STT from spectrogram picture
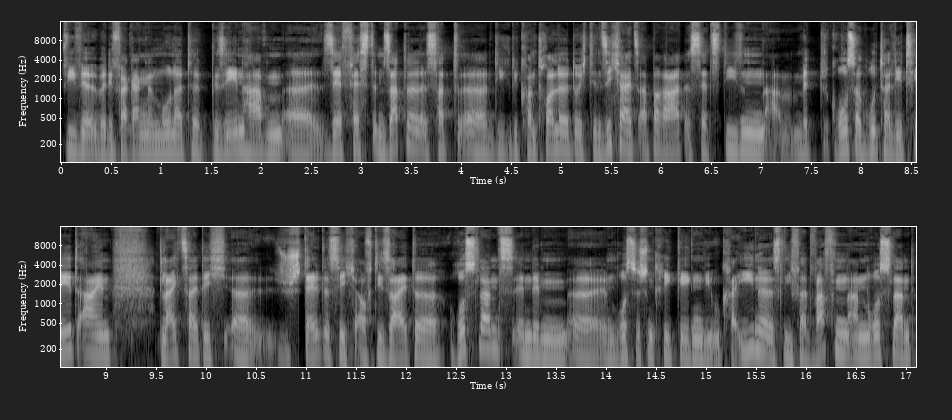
wie wir über die vergangenen Monate gesehen haben, äh, sehr fest im Sattel. Es hat äh, die, die Kontrolle durch den Sicherheitsapparat. Es setzt diesen äh, mit großer Brutalität ein. Gleichzeitig äh, stellt es sich auf die Seite Russlands in dem äh, im russischen Krieg gegen die Ukraine. Es liefert Waffen an Russland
